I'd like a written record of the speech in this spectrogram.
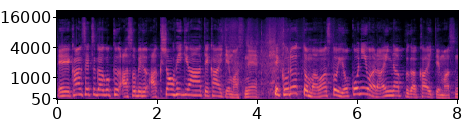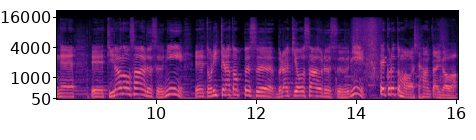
えー、関節が動く遊べるアクションフィギュアって書いてますね。で、くるっと回すと横にはラインナップが書いてますね。えー、ティラノサウルスに、えー、トリケラトップス、ブラキオサウルスに、で、くるっと回して反対側、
